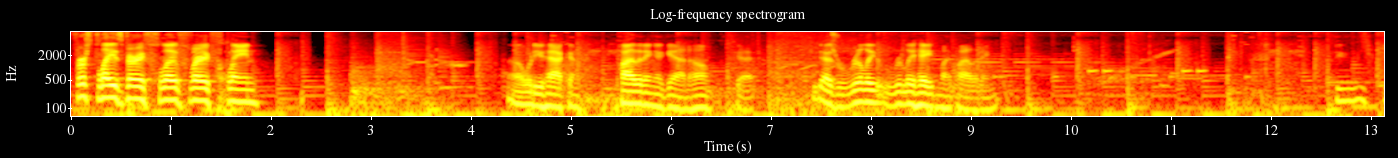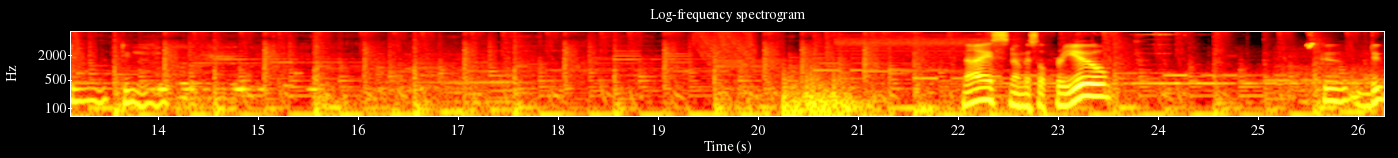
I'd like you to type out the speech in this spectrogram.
First flays very fl very clean. Oh, what are you hacking? Piloting again, huh? Okay. You guys really, really hate my piloting. Do, do, do. Nice, no missile for you. Scoob doop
